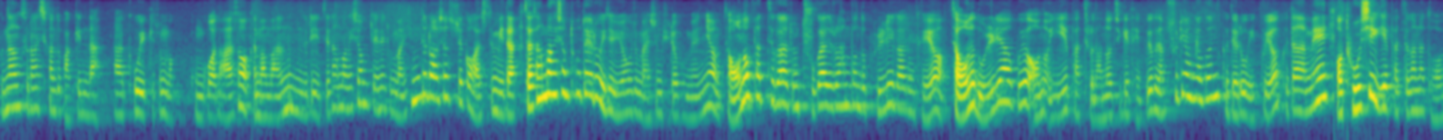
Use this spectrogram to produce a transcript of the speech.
문항수랑 시간도 바뀐다 라고 이렇게 좀 막 공고가 나와서 아마 많은 분들이 이제 상반기 시험 때는 좀 많이 힘들어 하셨을 것 같습니다. 자, 상반기 시험 토대로 이제 유형을 좀 말씀드려 보면요. 자, 언어 파트가 좀 두 가지로 한 번 더 분리가 좀 돼요. 자, 언어 논리하고요. 언어 이해 파트로 나눠지게 되고요. 그 다음 수리 영역은 그대로 있고요. 그 다음에 어, 도식 이해 파트가 하나 더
